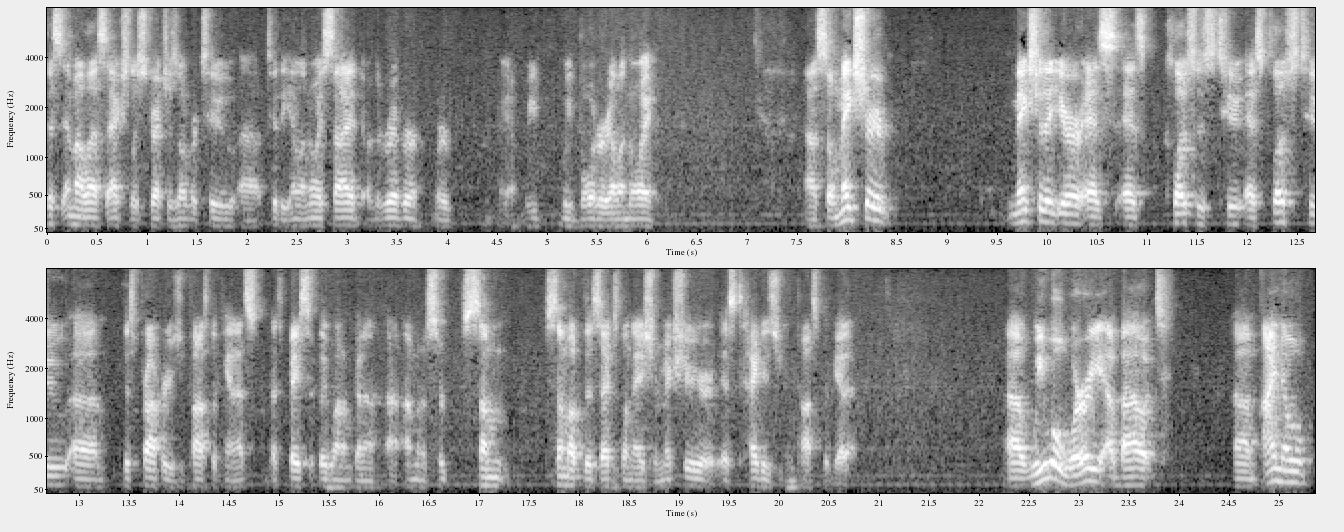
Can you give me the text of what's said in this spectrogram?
this MLS actually stretches over to uh, to the Illinois side of the river. We're we we border Illinois. Uh, so make sure make sure that you're as as close as to as close to uh, this property as you possibly can. That's that's basically what I'm gonna uh, I'm gonna some sum up this explanation. Make sure you're as tight as you can possibly get it. Uh, we will worry about, um, I know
